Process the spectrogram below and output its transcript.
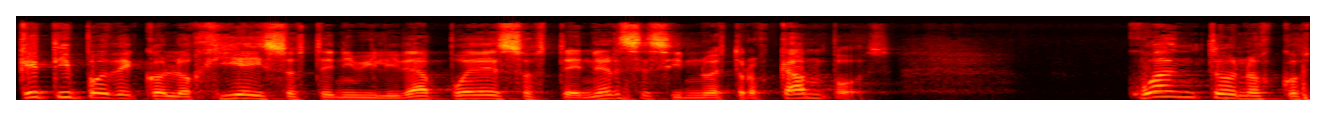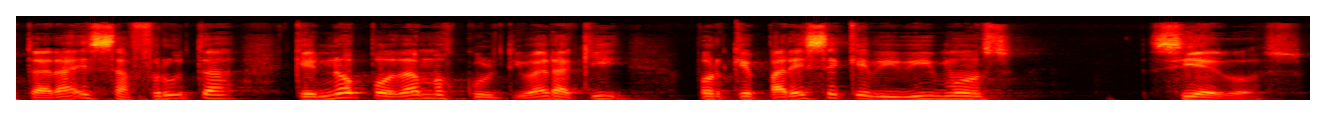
¿Qué tipo de ecología y sostenibilidad puede sostenerse sin nuestros campos? ¿Cuánto nos costará esa fruta que no podamos cultivar aquí porque parece que vivimos ciegos?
